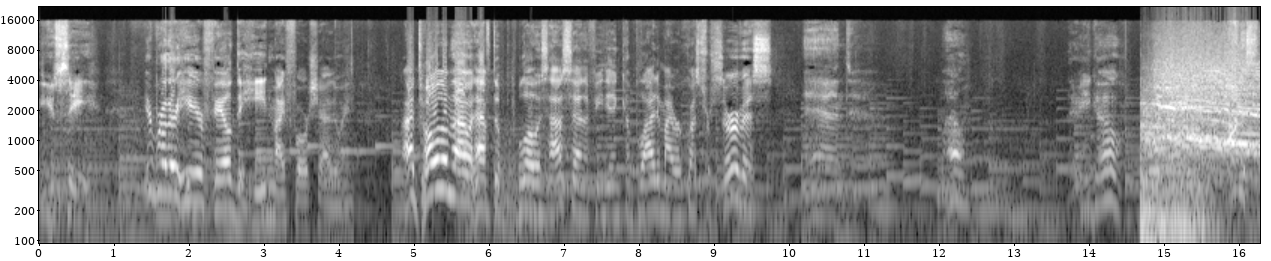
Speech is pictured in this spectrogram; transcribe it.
you see, your brother here failed to heed my foreshadowing. I told him that I would have to blow his house down if he didn't comply to my request for service. And, well, there you go. Honestly,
